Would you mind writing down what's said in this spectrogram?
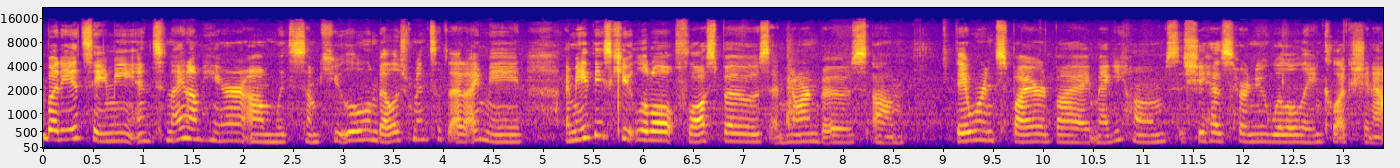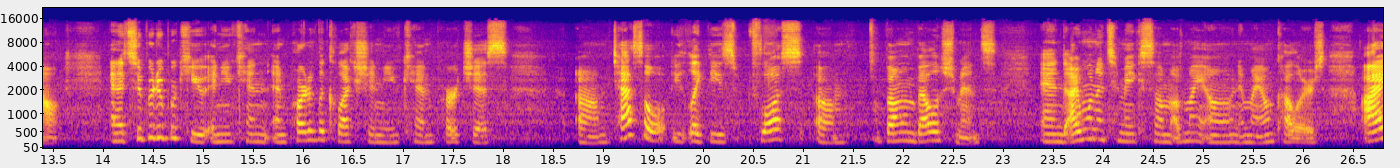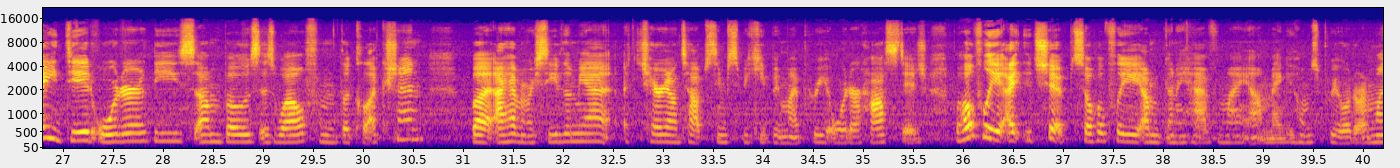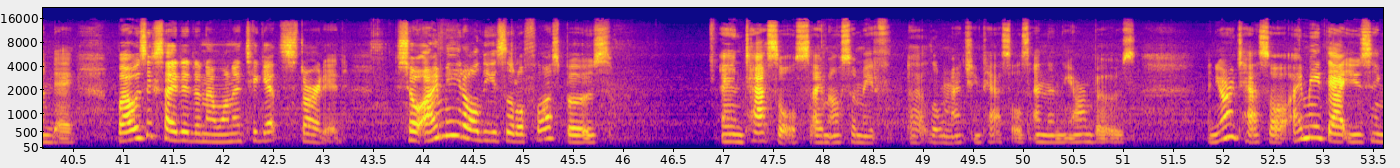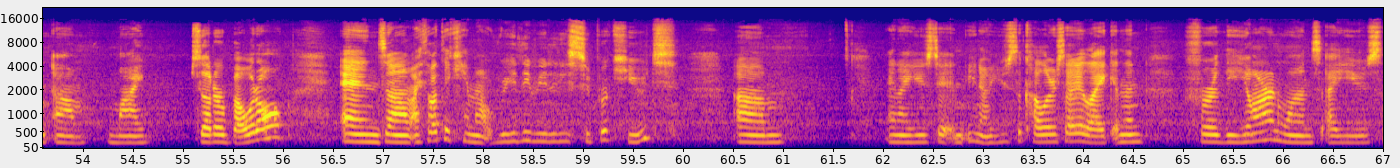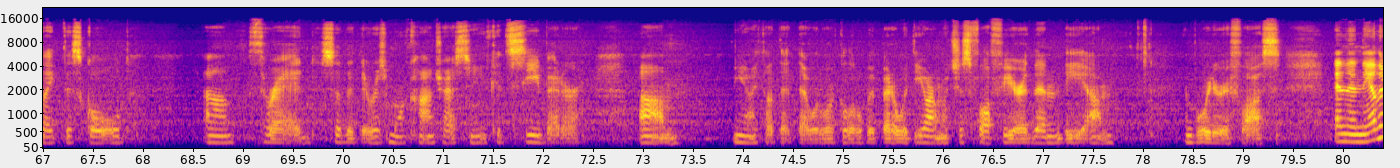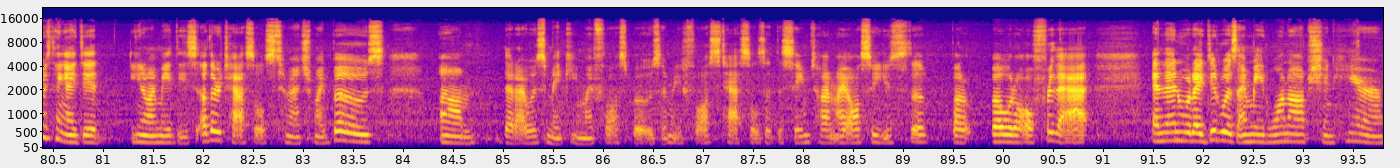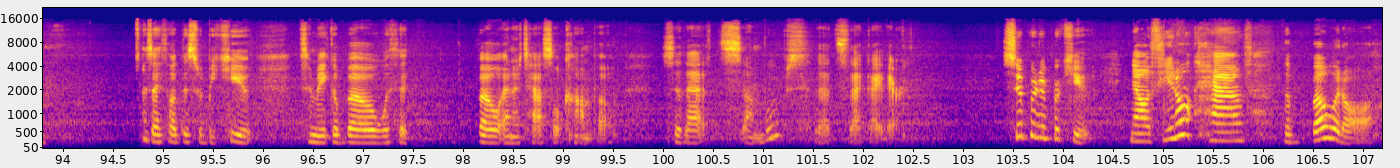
everybody, it's Amy and tonight I'm here um, with some cute little embellishments that I made. I made these cute little floss bows and yarn bows. Um, they were inspired by Maggie Holmes. She has her new Willow Lane collection out and it's super duper cute and you can, and part of the collection you can purchase um, tassel, like these floss um, bow embellishments and I wanted to make some of my own in my own colors. I did order these um, bows as well from the collection, but I haven't received them yet. Cherry on Top seems to be keeping my pre-order hostage, but hopefully I, it shipped, so hopefully I'm going to have my um, Maggie Holmes pre-order on Monday. But I was excited and I wanted to get started. So I made all these little floss bows and tassels. I also made uh, little matching tassels and then the arm bows and yarn tassel. I made that using um, my Zutter Bow-It-All and um, I thought they came out really really super cute. Um, and I used it and you know used the colors that I like. And then for the yarn ones I used like this gold um, thread so that there was more contrast and you could see better. Um, you know I thought that that would work a little bit better with the yarn which is fluffier than the um, embroidery floss. And then the other thing I did you know, I made these other tassels to match my bows um, that I was making, my floss bows. I made floss tassels at the same time. I also used the Bow-It-All for that. And then what I did was I made one option here, as I thought this would be cute, to make a bow with a bow and a tassel combo. So that's, um, whoops, that's that guy there. Super duper cute. Now if you don't have the Bow-It-All,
